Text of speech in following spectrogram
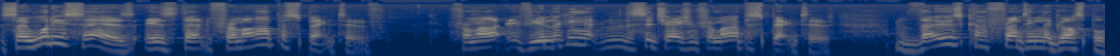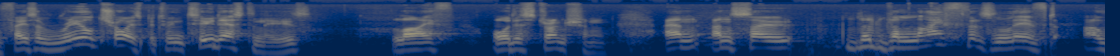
So what he says is that from our perspective, from our, if you're looking at the situation from our perspective, those confronting the gospel face a real choice between two destinies life or destruction. And, and so the, the life that's lived uh,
